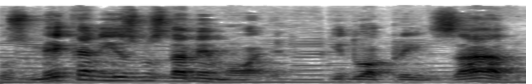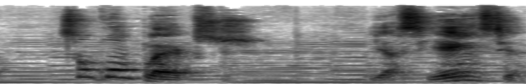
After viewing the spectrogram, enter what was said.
Os mecanismos da memória e do aprendizado são complexos, e a ciência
